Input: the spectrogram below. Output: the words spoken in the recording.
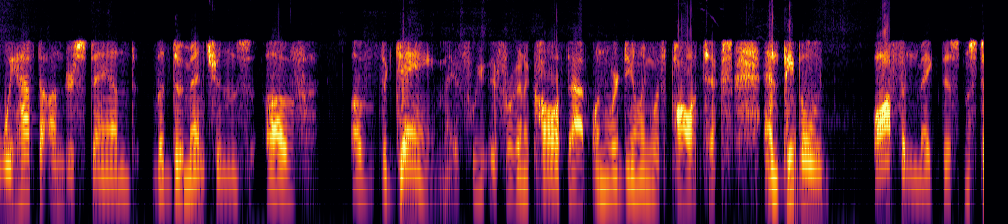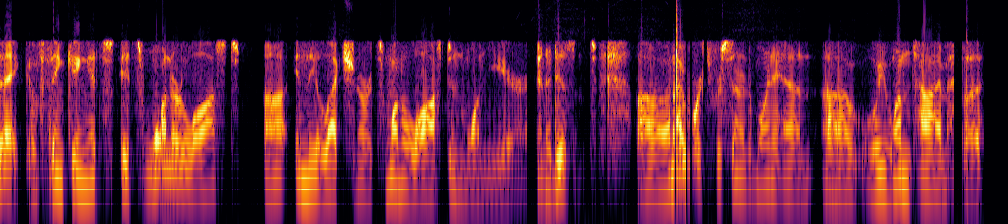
we have to understand the dimensions of of the game, if we if we're going to call it that, when we're dealing with politics. And people often make this mistake of thinking it's it's won or lost uh, in the election or it's won or lost in one year, and it isn't. Uh, and I worked for Senator Moynihan. Uh, we one time had a,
